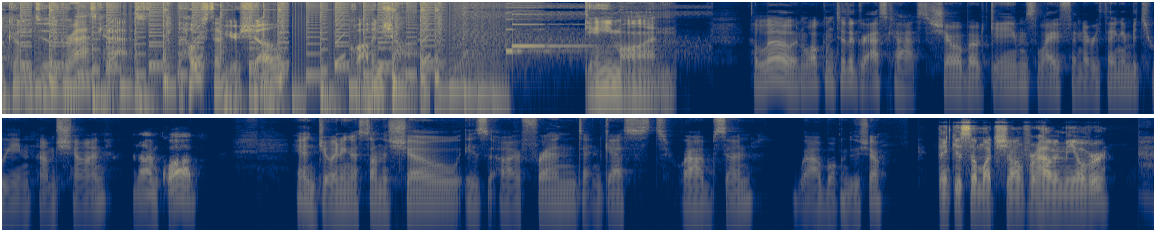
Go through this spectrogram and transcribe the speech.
Welcome to the Grasscast, the host of your show, Quab and Sean. Game on. Hello, and welcome to the Grasscast, show about games, life, and everything in between. I'm Sean, And I'm Quab. and joining us on the show is our friend and guest, Rob Zun. Rob, welcome to the show. Thank you so much, Sean, for having me over.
